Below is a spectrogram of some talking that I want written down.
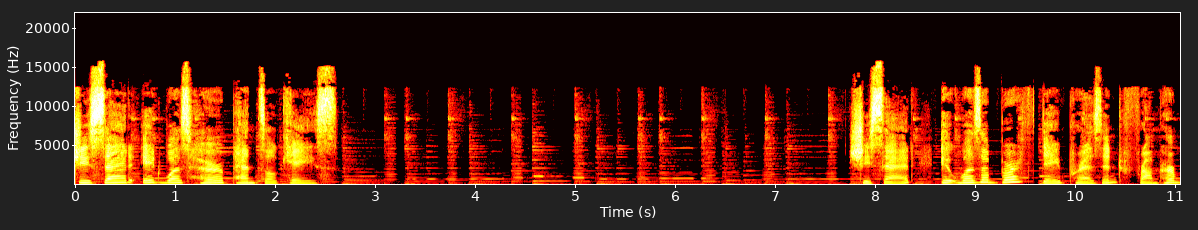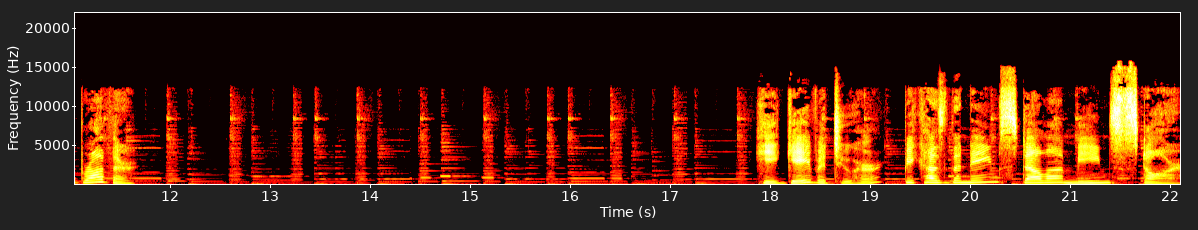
She said it was her pencil case. She said it was a birthday present from her brother. He gave it to her because the name Stella means star.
